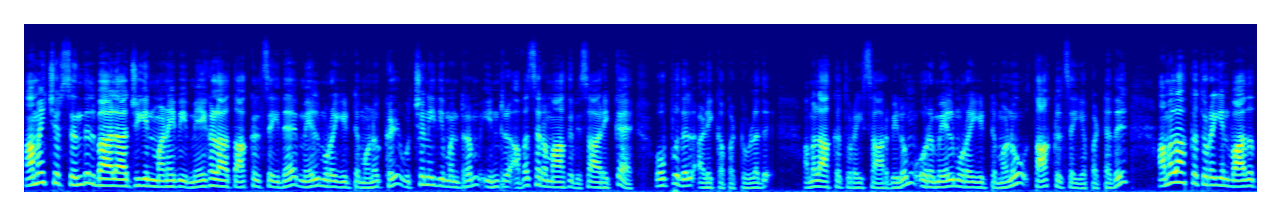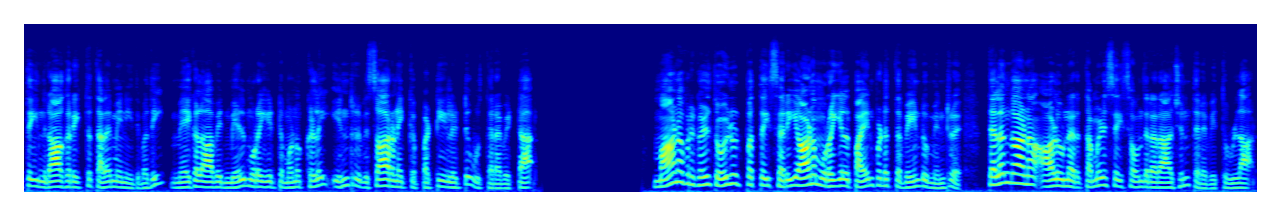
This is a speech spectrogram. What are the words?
அமைச்சர் செந்தில் பாலாஜியின் மனைவி மேகலா தாக்கல் செய்த மேல்முறையீட்டு மனுக்கள் உச்சநீதிமன்றம் இன்று அவசரமாக விசாரிக்க ஒப்புதல் அளிக்கப்பட்டுள்ளது. அமலாக்கத்துறை சார்பிலும் ஒரு மேல்முறையீட்டு மனு தாக்கல் செய்யப்பட்டது. அமலாக்கத்துறையின் வாதத்தை நிராகரித்த தலைமை நீதிபதி மேகலாவின் மேல்முறையீட்டு மனுக்களை இன்று விசாரணைக்கு பட்டியலிட்டு உத்தரவிட்டார். மாணவர்கள் தொழில்நுட்பத்தை சரியான முறையில் பயன்படுத்த வேண்டும் என்று தெலங்கானா ஆளுநர் தமிழிசை சவுந்தரராஜன் தெரிவித்துள்ளார்.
